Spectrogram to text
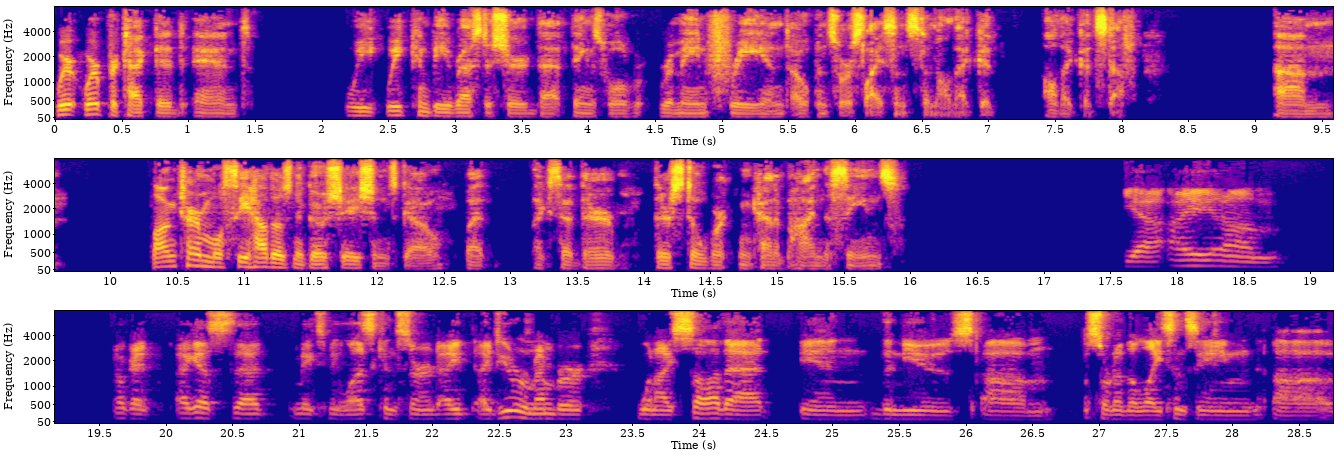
we're we're protected, and we we can be rest assured that things will remain free and open source licensed and all that good all that good stuff. Um, long term, we'll see how those negotiations go, but like I said, they're they're still working kind of behind the scenes. Yeah, I um okay, I guess that makes me less concerned. I I do remember when I saw that in the news, um, sort of the licensing uh,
